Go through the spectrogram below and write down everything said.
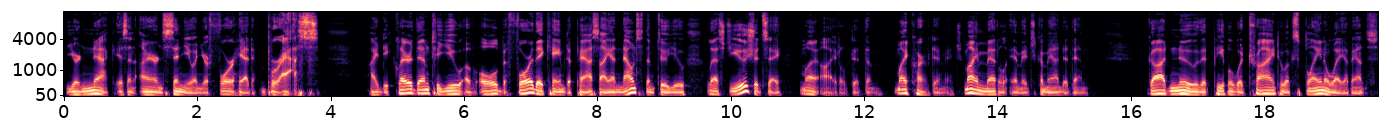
Your neck is an iron sinew and your forehead brass. I declared them to you of old before they came to pass. I announced them to you, lest you should say, My idol did them. My carved image, my metal image commanded them. God knew that people would try to explain away events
